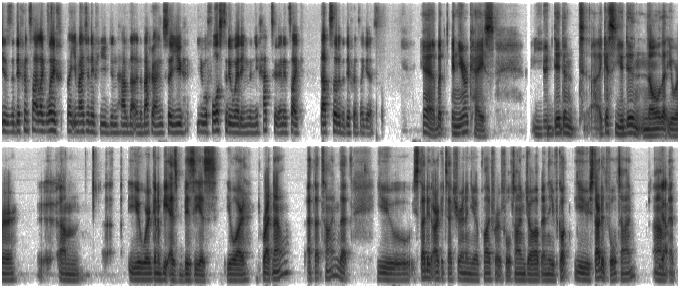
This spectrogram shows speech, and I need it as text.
is the different side. Like, what if like imagine if you didn't have that in the background, so you you were forced to do weddings and you had to, and it's like that's sort of the difference, I guess. Yeah. But in your case, you didn't, I guess you didn't know that you were, uh, um, uh, you were going to be as busy as you are right now at that time that you studied architecture and then you applied for a full-time job and you've got you started full-time um, Yeah. at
